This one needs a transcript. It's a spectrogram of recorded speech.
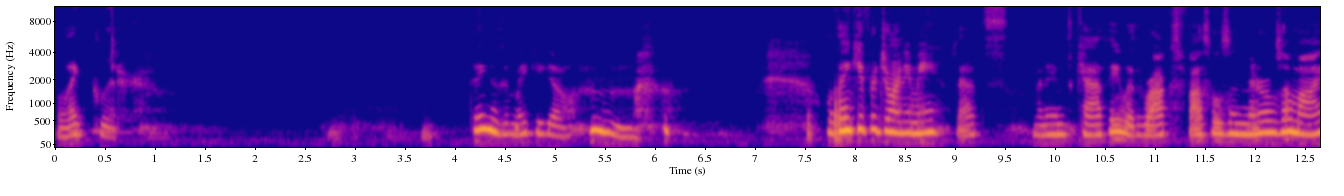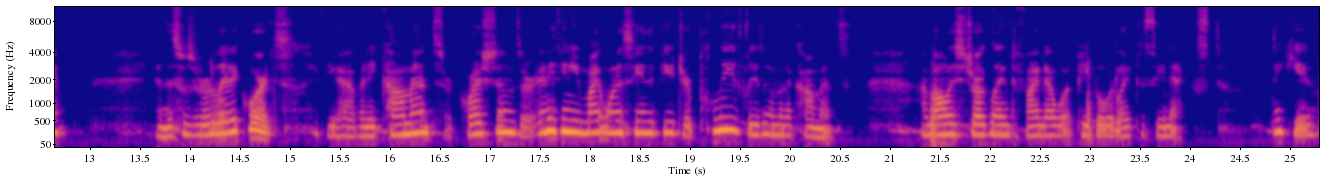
like glitter. Things that make you go, hmm. Well, thank you for joining me. That's my name's Kathy with Rocks, Fossils, and Minerals Oh My. And this was Rutilated Quartz. If you have any comments or questions or anything you might want to see in the future, please leave them in the comments. I'm always struggling to find out what people would like to see next. Thank you.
